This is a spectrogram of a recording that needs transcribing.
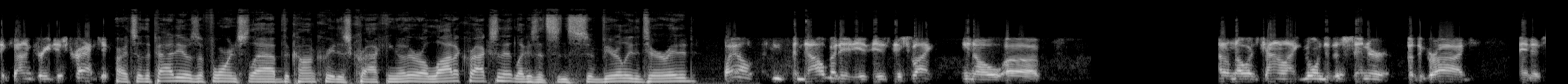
the concrete is cracking. All right, so the patio is a four inch slab. The concrete is cracking. Are there a lot of cracks in it? Like, is it severely deteriorated? Well, no, but it, it, it's like you know, uh, I don't know. It's kind of like going to the center of the garage, and it's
